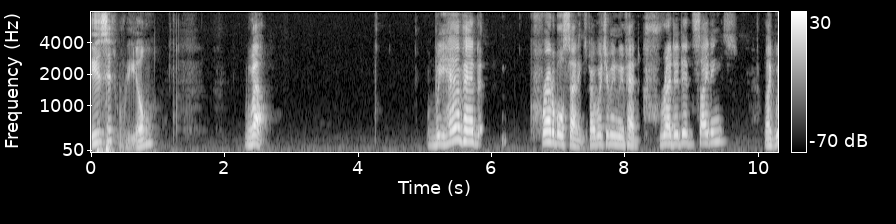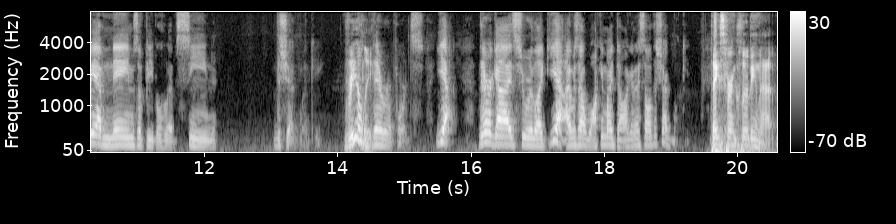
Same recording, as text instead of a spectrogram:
is it real? Well, we have had credible sightings, by which I mean we've had credited sightings Like we have names of people who have seen the Shug Monkey. Really? and Their reports. Yeah. There are guys who are like, yeah, I was out walking my dog and I saw the Shug Monkey. Thanks for including that.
